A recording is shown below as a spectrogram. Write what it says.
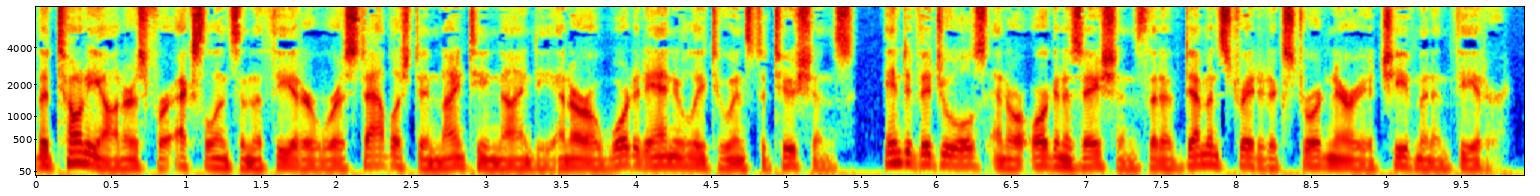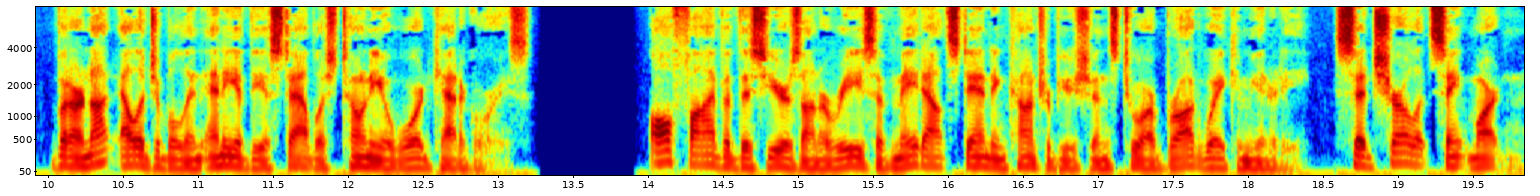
The Tony Honors for Excellence in the Theater were established in 1990 and are awarded annually to institutions, individuals, and or organizations that have demonstrated extraordinary achievement in theater, but are not eligible in any of the established Tony Award categories. All five of this year's honorees have made outstanding contributions to our Broadway community, said Charlotte St. Martin,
